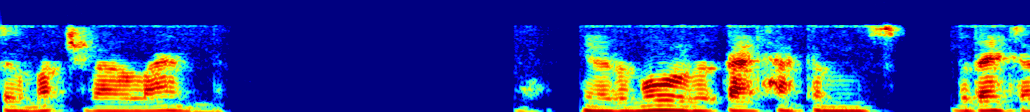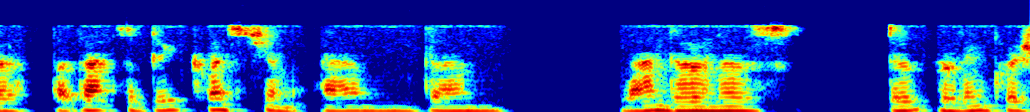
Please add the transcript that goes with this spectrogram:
so much of our land. You know, the more that that happens, the better. But that's a big question, and um, landowners don't relinquish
